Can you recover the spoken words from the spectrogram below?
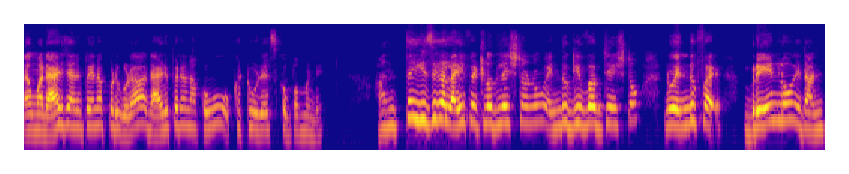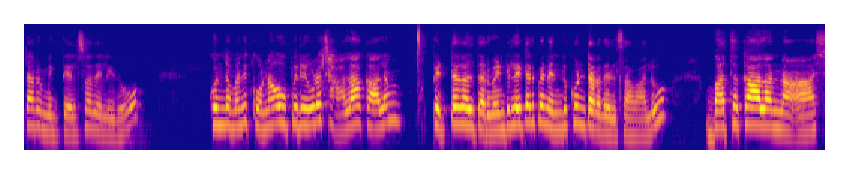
నాకు మా డాడీ చనిపోయినప్పుడు కూడా డాడీ పైన నాకు ఒక టూ డేస్ కోపం అంత ఈజీగా లైఫ్ ఎట్లా వదిలేసినావు నువ్వు? ఎందుకు గివ్అప్ చేసినావు? నువ్వు ఎందుకు బ్రెయిన్లో ఇది అంటారు మీకు తెలుసో తెలీదు? కొంతమంది కొన ఊపిరి కూడా చాలా కాలం పెట్టగలుగుతారు. వెంటిలేటర్ పైన ఎందుకు ఉంటారో తెలుసా వాళ్ళు? బతకాలన్న ఆశ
